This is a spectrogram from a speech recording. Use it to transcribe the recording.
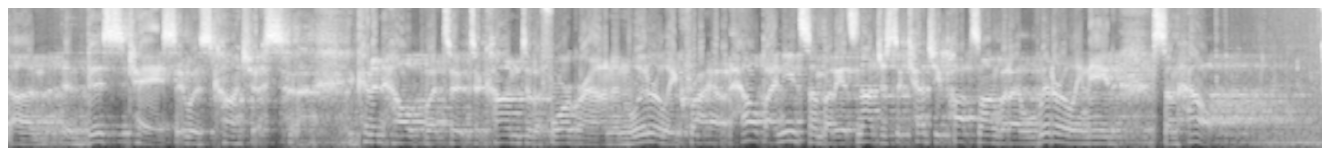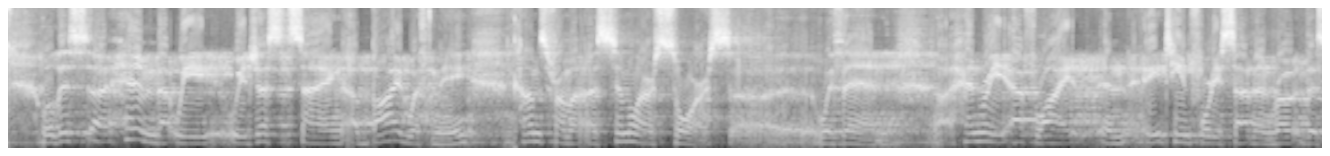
um, in this case, it was conscious. you couldn't help but to, to come to the foreground and literally cry out, Help, I need somebody. It's not just a catchy pop song, but I literally need some help. Well, this uh, hymn that we, we just sang, Abide with Me, comes from a, a similar source uh, within. Uh, Henry F. White in 1847 wrote this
